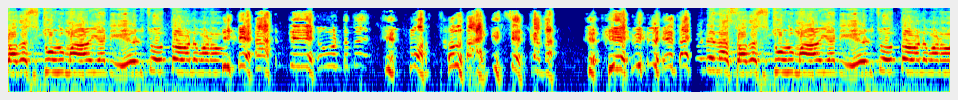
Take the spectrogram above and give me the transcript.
సొగసు చూడు మావయ్య అంటే ఏడు చూస్తామండి మనం. మొత్తం లాగేశారు కదా. ఏమీ లేదా? అంటే నా సొగసు చూడు మావయ్య అంటే ఏడు చూస్తామండి మనం.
